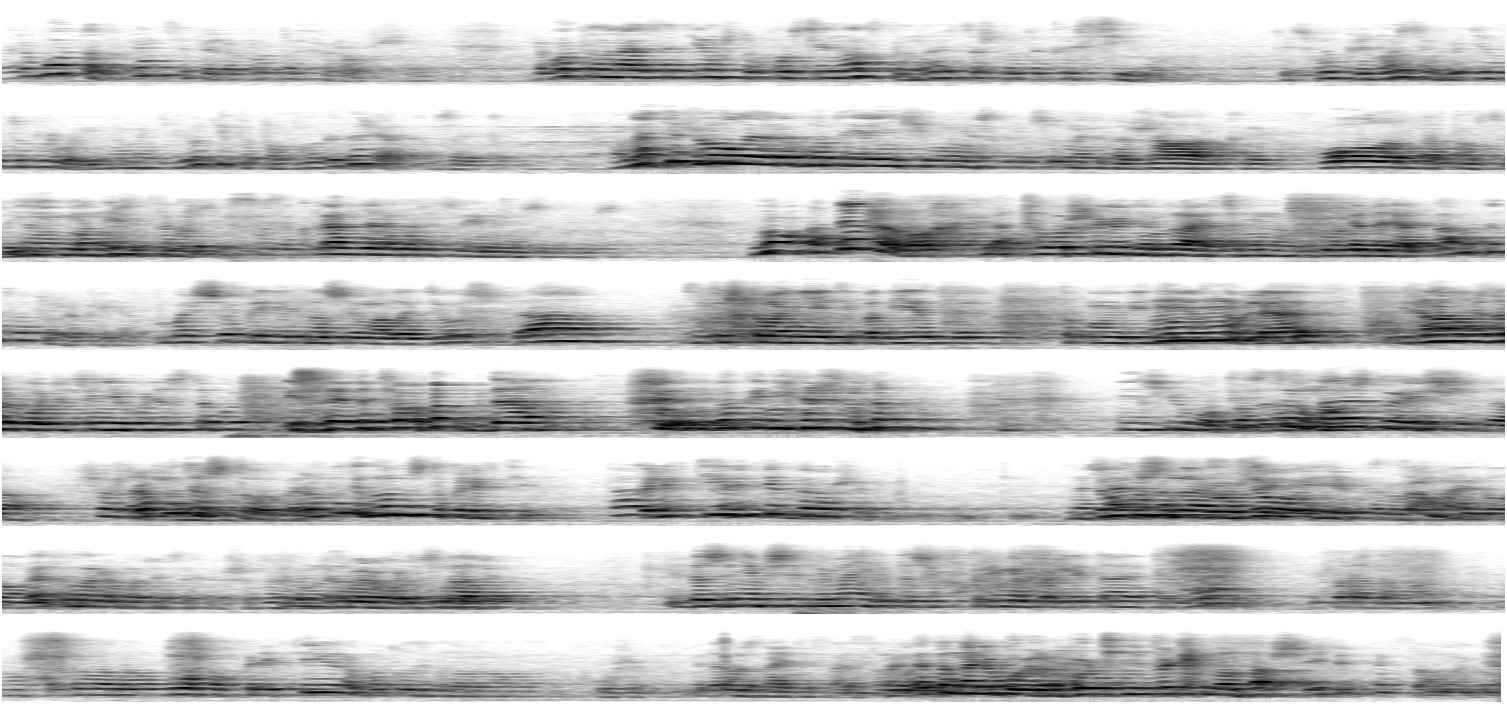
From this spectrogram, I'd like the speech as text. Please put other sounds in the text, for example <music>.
Работа, в принципе, работа хорошая. Работа нравится тем, что после нас становится что-то красиво. То есть мы приносим людям добро, и нам эти люди потом благодарят за это. Она тяжелая работа, я ничего не скажу, особенно когда жарко, холодно, там свои Да, минусы. В каждой работе свои минусы и плюсы. Но от этого, <laughs> от того, что людям нравится, они нам благодарят, нам от этого тоже приятно. Большой привет нашей молодежи. Да, За то, что они эти подъезды в таком виде Мгм. оставляют. Жена безработицы не будет с тобой из-за этого. Да. Ну, конечно. Ничего, и подрастает, ну, что еще? Да. Что Работа что? Работа главное, что коллектив. Да, коллектив. Коллектив хороший. Дружно, и коллектив хороший. самое главное. Поэтому и работается хорошо. Даже Да. такой работе Да. И даже не обращать внимания, когда время пролетает, и, да, и пора домой. Потому что было бы плохо в коллективе, работалось бы намного хуже. Да. Это вы знаете сами. Это Это на любой работе, не только на нашей. Самое главное.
